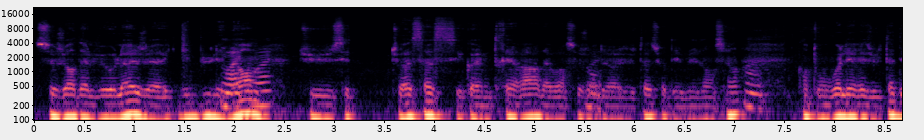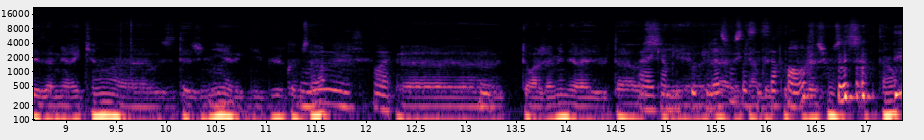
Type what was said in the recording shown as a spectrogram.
Ce genre d'alvéolage avec des bulles énormes, ouais, Tu, sais- tu vois, ça, c'est quand même très rare d'avoir ce genre Ouais. de résultats sur des blés anciens. Quand on voit les résultats des Américains euh, aux États-Unis avec des bulles comme ça, euh, Mm. tu n'auras jamais des résultats Avec aussi un blé de euh, population, avec ça, un blé de certain, population, c'est certain.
